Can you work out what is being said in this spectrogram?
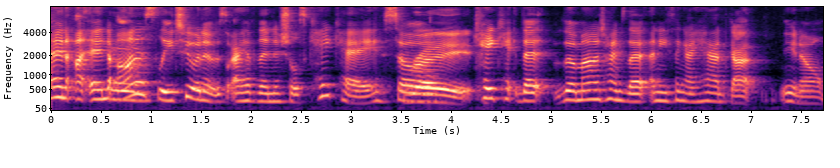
And uh, and honestly too, and it was I have the initials KK, so Right. KK that the amount of times that anything I had got you know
